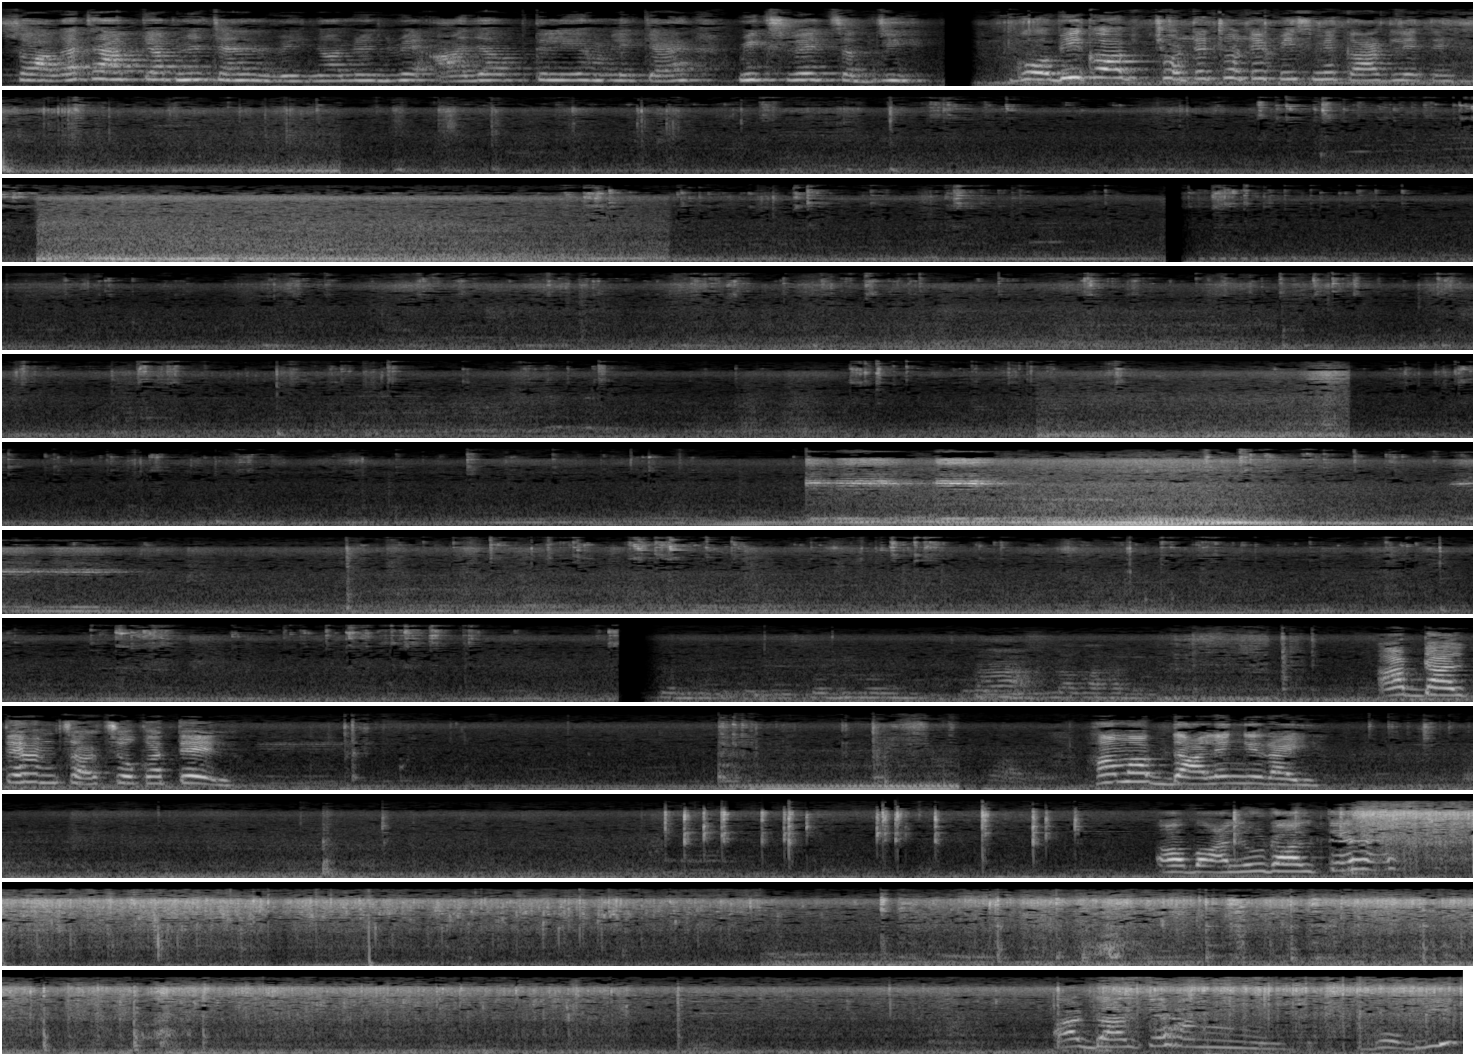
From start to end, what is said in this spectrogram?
स्वागत है आपके अपने चैनल वेज नॉन वेज में। आज आपके लिए हम लेके आए मिक्स वेज सब्ज़ी। गोभी को आप छोटे छोटे पीस में काट लेते हैं। अब डालते हैं हम सरसों का तेल। हम अब डालेंगे राई। अब आलू डालते हैं। अब डालते हैं हम गोभी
